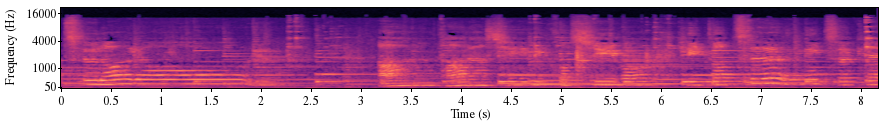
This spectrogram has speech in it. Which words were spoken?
夏の夜新しい星を一つ見つけ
